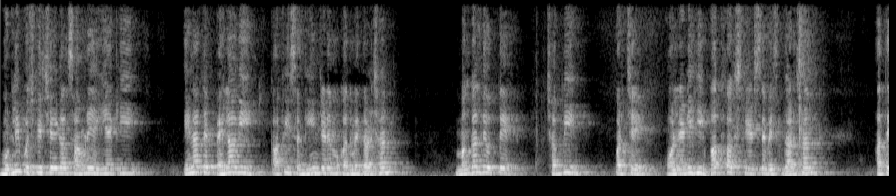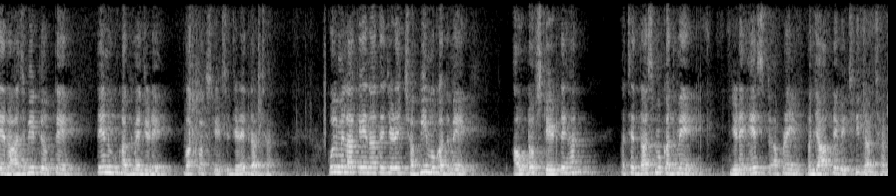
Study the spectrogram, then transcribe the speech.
ਮੁੱਢਲੀ ਪੁੱਛਗਿੱਛ 'ਚ ਇਹ ਗੱਲ ਸਾਹਮਣੇ ਆਈ ਹੈ ਕਿ ਇਹਨਾਂ ਤੇ ਪਹਿਲਾਂ ਵੀ ਕਾਫੀ ਸੰਗੀਨ ਜਿਹੜੇ ਮੁਕਦਮੇ ਦਰਜ ਹਨ। ਮੰਗਲ ਦੇ ਉੱਤੇ 26 ਪਰਚੇ ਆਲਰੇਡੀ ਹੀ ਵੱਖ-ਵੱਖ ਸਟੇਟਸ ਦੇ ਵਿੱਚ ਦਰਜ ਹਨ ਅਤੇ ਰਾਜਵੀਰ ਦੇ ਉੱਤੇ ਤਿੰਨ ਮੁਕਦਮੇ ਜਿਹੜੇ ਵੱਖ-ਵੱਖ ਸਟੇਟਸ ਜਿਹੜੇ ਦਰਜ ਹਨ। ਕੁੱਲ ਮਿਲਾ ਕੇ ਇਹਨਾਂ ਤੇ ਜਿਹੜੇ 26 ਮੁਕਦਮੇ ਆਊਟ ਆਫ ਸਟੇਟ ਦੇ ਹਨ ਅੱਛੇ 10 ਮੁਕਦਮੇ ਜਿਹੜੇ ਇਸ ਆਪਣੇ ਪੰਜਾਬ ਦੇ ਵਿੱਚ ਹੀ ਦਰਜ ਹਨ।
